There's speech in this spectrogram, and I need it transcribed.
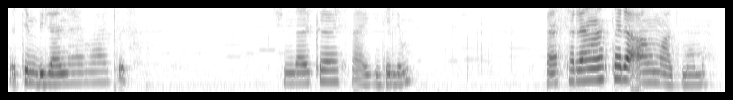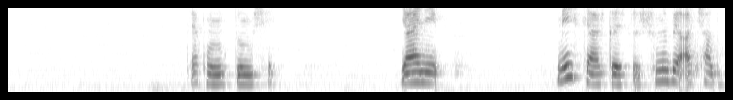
Zaten bilenler vardır. Şimdi arkadaşlar gidelim. Ben sarı anahtarı almadım ama. Tek unuttuğum şey. Yani neyse arkadaşlar şunu bir açalım.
